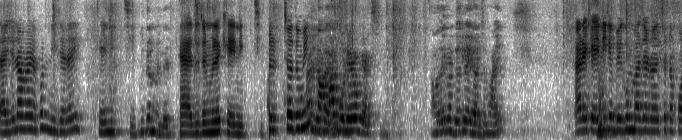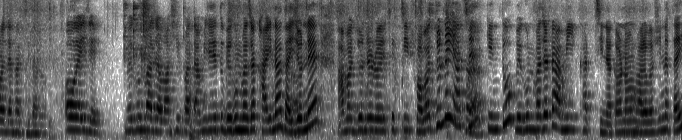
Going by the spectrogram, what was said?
তাই জন্য আমরা এখন নিজেরাই খেয়ে নিচ্ছি। হ্যাঁ দুজন মিলে খেয়ে নিচ্ছি। তুমি? আর এইদিকে বেগুন ভাজা রয়েছে ওটা পরে দেখাচ্ছি দাঁড়ো ও এই যে বেগুন ভাজা মাসির পাতা। আমি যেহেতু বেগুন ভাজা খাই না তাই জন্যে আমার জন্য রয়েছে চিপস সবার জন্যই আছে হ্যাঁ। কিন্তু বেগুন ভাজাটা আমি খাচ্ছি না কারণ আমার ভালোবাসি না তাই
